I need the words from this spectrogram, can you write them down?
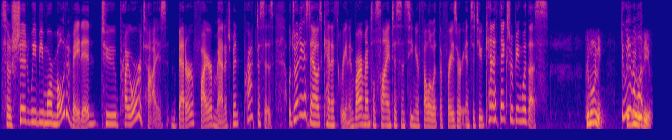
So, should we be more motivated to prioritize better fire management practices? Well, joining us now is Kenneth Green, environmental scientist and senior fellow at the Fraser Institute. Kenneth, thanks for being with us. Good morning. Do we Good have a lot? you.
